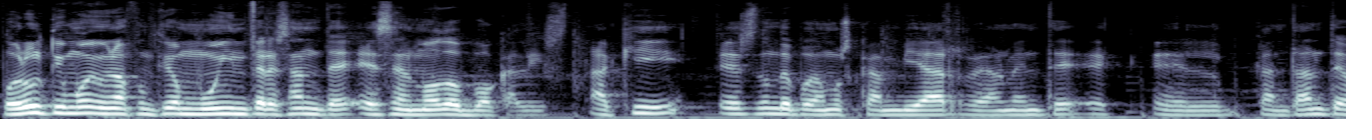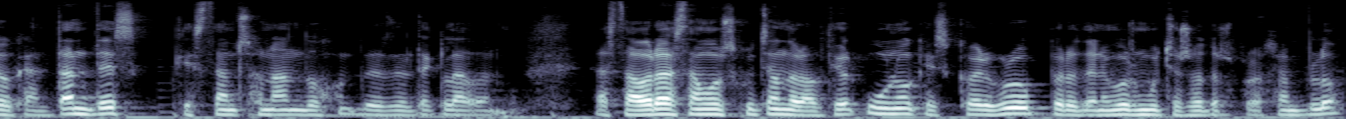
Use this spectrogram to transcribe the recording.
Por último, y una función muy interesante, es el modo Vocalist. Aquí es donde podemos cambiar realmente el cantante o cantantes que están sonando desde el teclado. Hasta ahora estamos escuchando la opción 1, que es Core Group, pero tenemos muchos otros. Por ejemplo,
